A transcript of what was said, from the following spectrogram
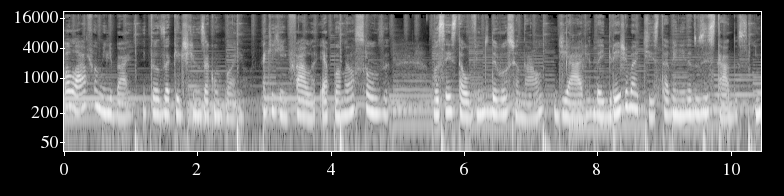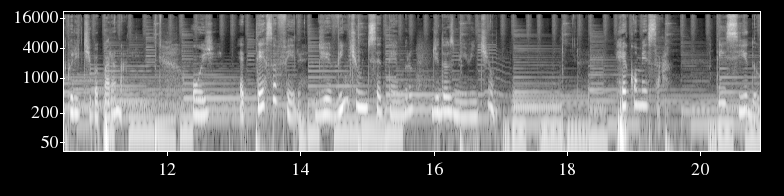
Olá, família Bai e todos aqueles que nos acompanham. Aqui quem fala é a Pamela Souza. Você está ouvindo o devocional diário da Igreja Batista Avenida dos Estados, em Curitiba, Paraná. Hoje é terça-feira, dia 21 de setembro de 2021. Recomeçar tem sido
